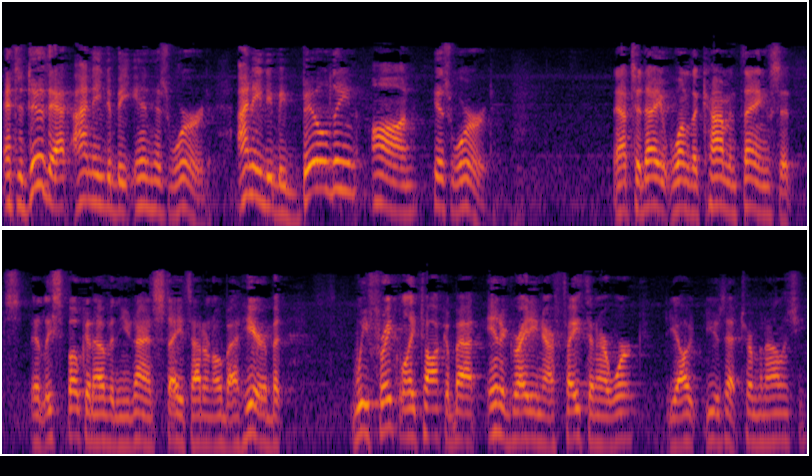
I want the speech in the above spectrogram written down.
And to do that, I need to be in His Word. I need to be building on His Word. Now, today, one of the common things that's at least spoken of in the United States, I don't know about here, but we frequently talk about integrating our faith in our work. Do y'all use that terminology?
